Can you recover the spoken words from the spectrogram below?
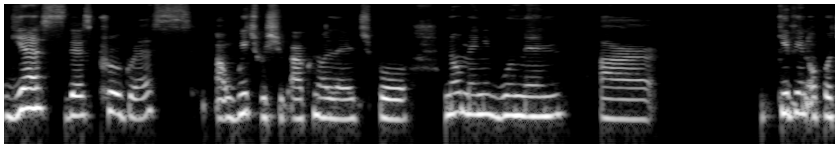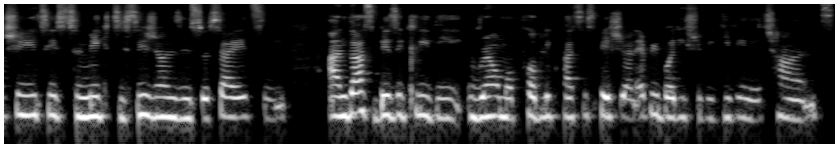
yes, there's progress, uh, which we should acknowledge, but not many women are given opportunities to make decisions in society. And that's basically the realm of public participation. Everybody should be given a chance.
